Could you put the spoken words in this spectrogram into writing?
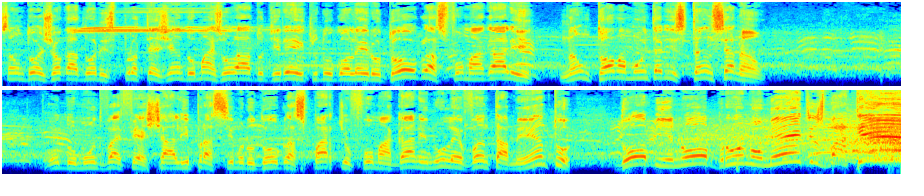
São dois jogadores protegendo mais o lado direito do goleiro Douglas. Fumagalli não toma muita distância, não. Todo mundo vai fechar ali para cima do Douglas. Parte o Fumagalli no levantamento. Dominou Bruno Mendes, bateu!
